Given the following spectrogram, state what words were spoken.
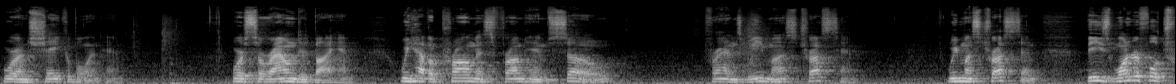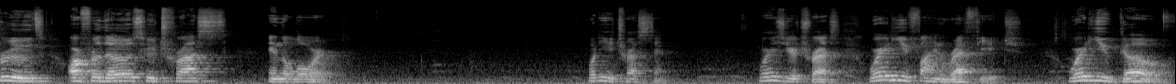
We're unshakable in Him. We're surrounded by Him. We have a promise from Him. So, friends, we must trust Him. We must trust Him. These wonderful truths are for those who trust in the Lord. What do you trust in? Where is your trust? Where do you find refuge? Where do you go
